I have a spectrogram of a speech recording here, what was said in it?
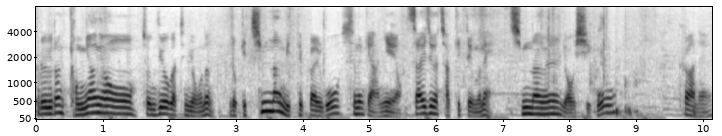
그리고 이런 경량형 전기요 같은 경우는 이렇게 침낭 밑에 깔고 쓰는 게 아니에요. 사이즈가 작기 때문에 침낭을 여시고 그 안에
